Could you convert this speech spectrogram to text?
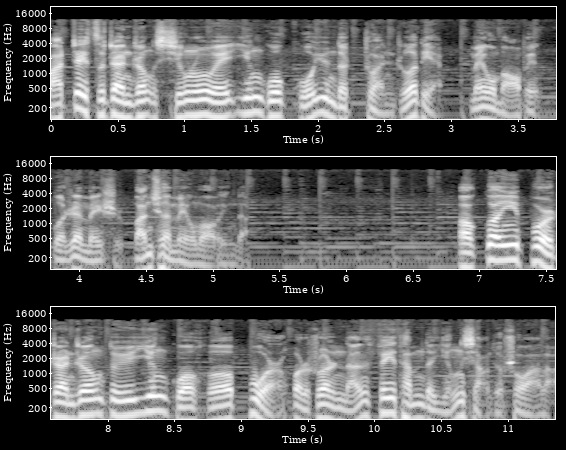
把这次战争形容为英国国运的转折点，没有毛病，我认为是完全没有毛病的。好，关于布尔战争对于英国和布尔或者说是南非他们的影响就说完了。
